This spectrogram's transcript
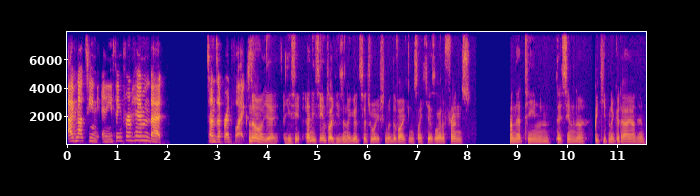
i've not seen anything from him that sends up red flags No, yeah. He se- and he seems like he's in a good situation with the Vikings. Like he has a lot of friends on that team, and they seem to be keeping a good eye on him.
